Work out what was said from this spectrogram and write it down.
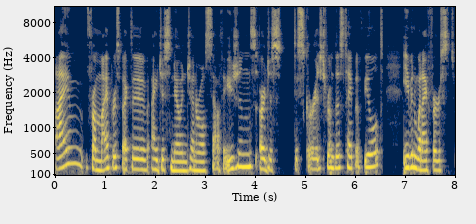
I'm from my perspective, I just know in general South Asians are just discouraged from this type of field. Even when I first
